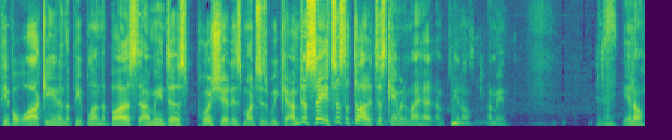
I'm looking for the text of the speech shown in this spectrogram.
people walking and the people on the bus. I mean, just push it as much as we can. I'm just saying, it's just a thought. It just came into my head. I'm, you know, I mean, you know,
